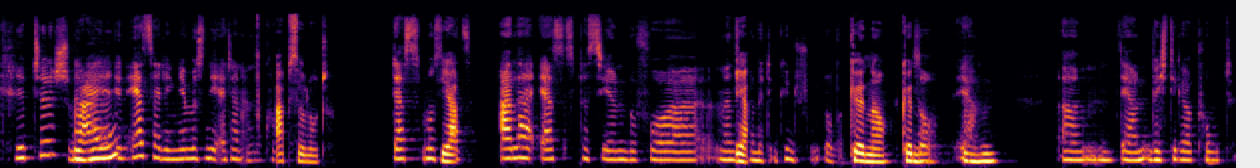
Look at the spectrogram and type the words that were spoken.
kritisch, Mhm. weil in erster Linie müssen die Eltern angeguckt werden. Absolut. Das muss Ja. als allererstes passieren, bevor man Ja. Mit dem Kind schult. Genau, genau. So, ja. Mhm. Ähm, der ein wichtiger Punkt.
